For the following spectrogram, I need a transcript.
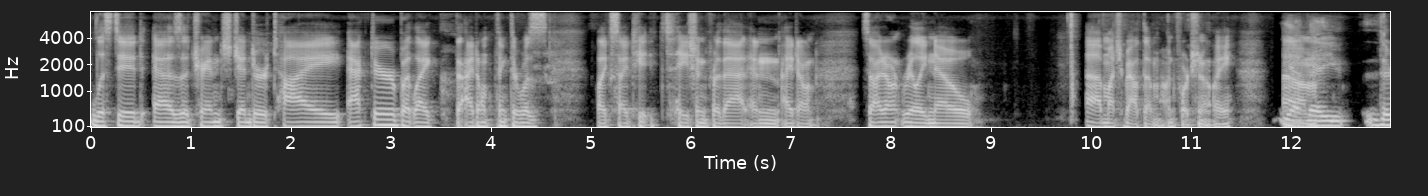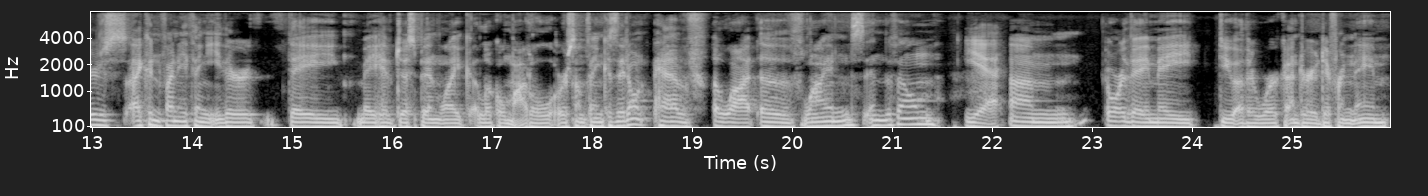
listed as a transgender Thai actor, but like I don't think there was like citation for that, and I don't, so I don't really know uh, much about them, unfortunately. Yeah, Um, they there's I couldn't find anything either. They may have just been like a local model or something because they don't have a lot of lines in the film. Yeah, Um, or they may do other work under a different name.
